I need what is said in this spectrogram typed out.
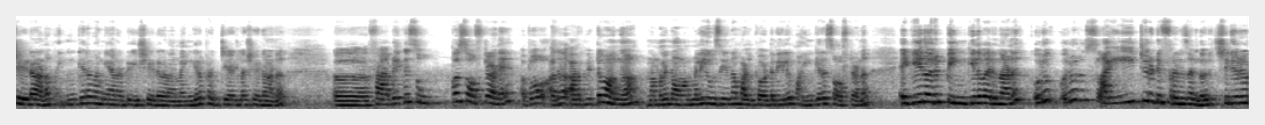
ഷെയ്ഡാണ് ഭയങ്കര ഭംഗിയാണ് കേട്ടോ ഈ ഷെയ്ഡ് കാണാൻ. ഭയങ്കര പ്രത്യേകമായിട്ടുള്ള ഷെയ്ഡാണ് ഫാബ്രിക് സൂപ്പർ സോഫ്റ്റ് ആണ്. അപ്പോൾ അത് അറിഞ്ഞിട്ട് വാങ്ങാം നമ്മൾ നോർമലി യൂസ് ചെയ്യുന്ന മൾക്കോട്ടനിൽ ഭയങ്കര സോഫ്റ്റ് ആണ്. എഗെയിൻ ഒരു പിങ്കിൽ വരുന്നതാണ്. ഒരു ഒരു സ്ലൈറ്റ് ഒരു ഡിഫറൻസ് ഉണ്ട്. ഒരു ഇച്ചിരി ഒരു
